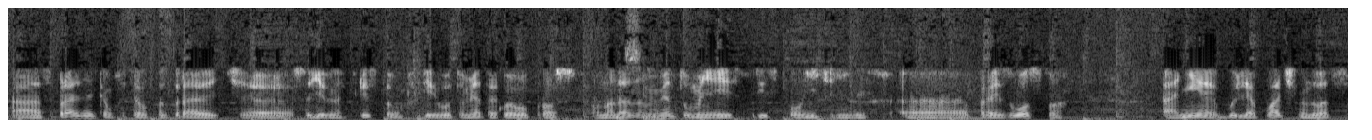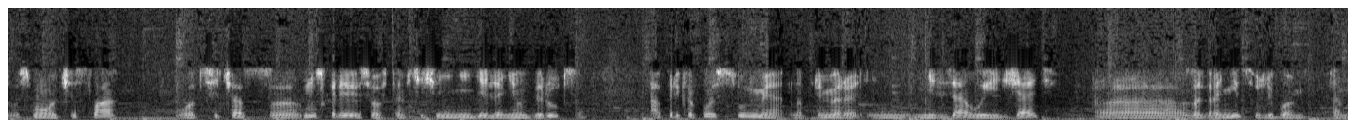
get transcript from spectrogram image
А, с праздником хотел поздравить э, судебных приставов. И вот у меня такой вопрос. На данный момент у меня есть три исполнительных э, производства. Они были оплачены 28 числа. Вот сейчас, э, ну, скорее всего, в, там, в течение недели они уберутся. А при какой сумме, например, нельзя выезжать э, за границу, либо там,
